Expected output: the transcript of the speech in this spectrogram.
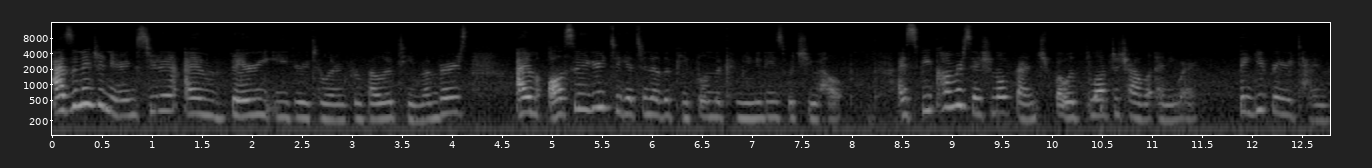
As an engineering student, I am very eager to learn from fellow team members. I am also eager to get to know the people in the communities which you help. I speak conversational French, but would love to travel anywhere. Thank you for your time.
